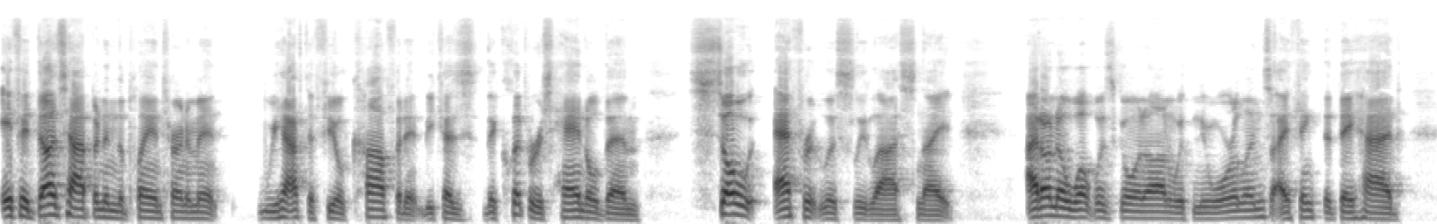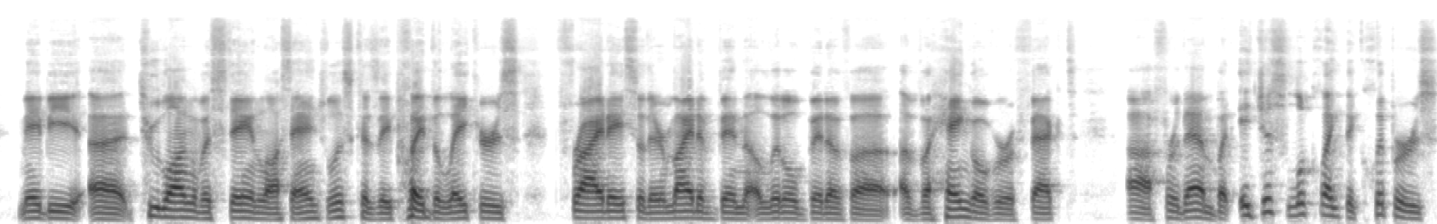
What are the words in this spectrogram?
if it does happen in the play-in tournament, we have to feel confident because the Clippers handled them so effortlessly last night. I don't know what was going on with New Orleans. I think that they had maybe uh, too long of a stay in Los Angeles because they played the Lakers Friday, so there might have been a little bit of a of a hangover effect uh, for them. But it just looked like the Clippers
